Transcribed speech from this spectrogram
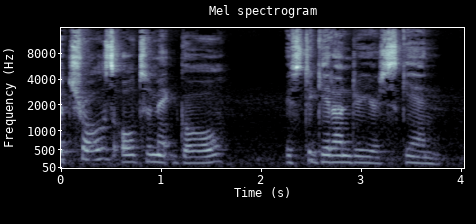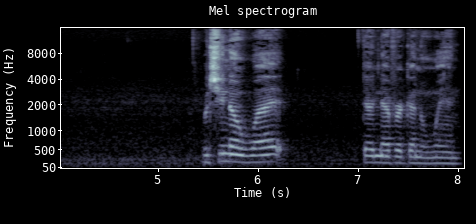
a troll's ultimate goal is to get under your skin. But you know what? They're never going to win.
